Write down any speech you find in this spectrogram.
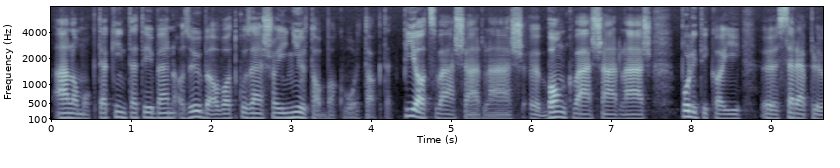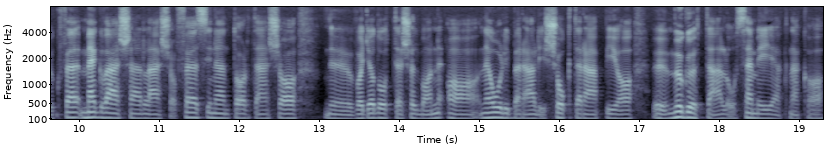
államok tekintetében az ő beavatkozásai nyíltabbak voltak. Tehát piacvásárlás, bankvásárlás, politikai szereplők fel, megvásárlása, felszínen tartása, vagy adott esetben a, neoliberális sokterápia mögött álló személyeknek a,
